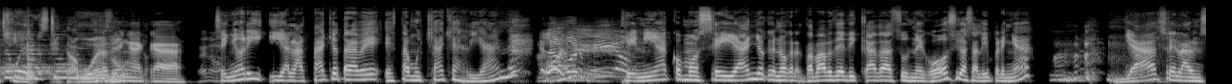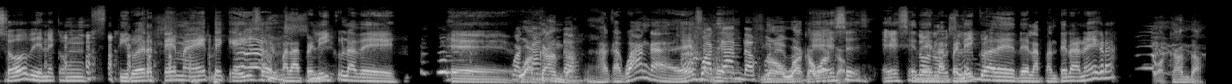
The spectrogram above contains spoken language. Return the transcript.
Chile. Está bueno. Ven acá. Señor, y, y al ataque otra vez esta muchacha Rihanna. El amor mío. Tenía como seis años que no estaba dedicada a sus negocios, a salir preñada. Ya se lanzó, viene con, tiró el tema este que hizo para la película de... Eh, Wakanda. Ese de- Wakanda forever. No, Waka Waka. Ese, ese No, de no, la ese película de, de la Pantera Negra. Wakanda.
